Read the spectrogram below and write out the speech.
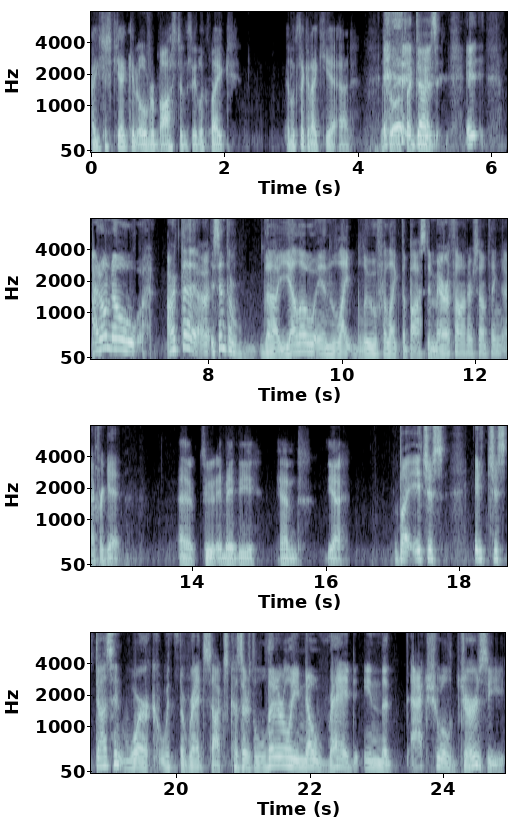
I just can't get over Boston's. They look like it looks like an IKEA ad. Looks like it does. It. I don't know. Aren't the uh, isn't the the yellow and light blue for like the Boston Marathon or something? I forget. Uh, dude, it may be, and yeah, But it just it just doesn't work with the Red Sox because there's literally no red in the actual jersey,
